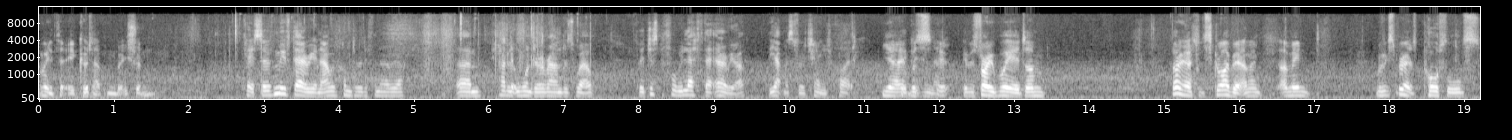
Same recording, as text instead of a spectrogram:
I mean, it, it could happen, but it shouldn't. Okay, so we've moved area now. We've come to a different area. Um, we've had a little wander around as well. But just before we left that area, the atmosphere changed quite. Yeah, it was it? it, it was very weird. Um, don't know how to describe it. I mean, I mean, we've experienced portals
